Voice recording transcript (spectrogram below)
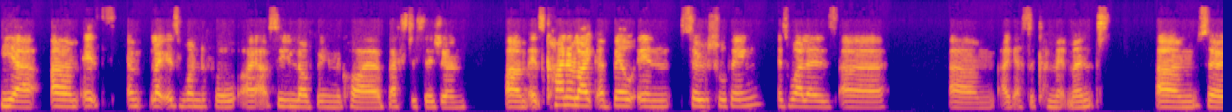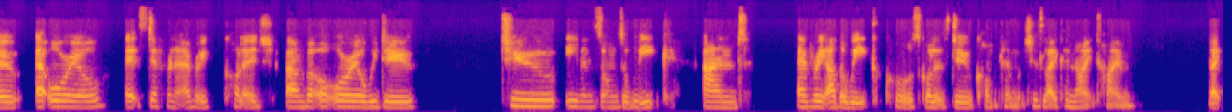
Yeah, um, it's um, like it's wonderful. I absolutely love being in the choir. Best decision. Um, it's kind of like a built-in social thing as well as uh, um, I guess a commitment. Um, so at Oriel, it's different at every college. Um, but at Oriel, we do two evensongs a week, and every other week, choral scholars do Compline, which is like a nighttime, like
